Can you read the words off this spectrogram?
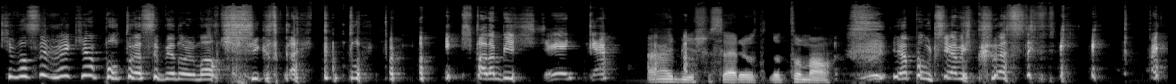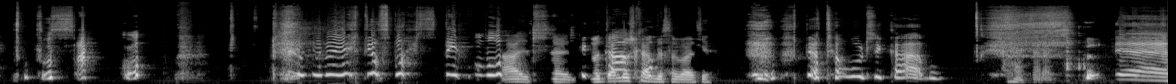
Que você vê que a ponta USB normal que fica do carregador normalmente tá na bexiga. Ai, bicho, sério, eu, eu tô mal. E a pontinha micro USB do saco. E daí tem os dois, tem um monte, Ai, sério. Eu tenho dor de cabeça agora aqui. tem até um monte de cabo. Ai, caralho. É.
